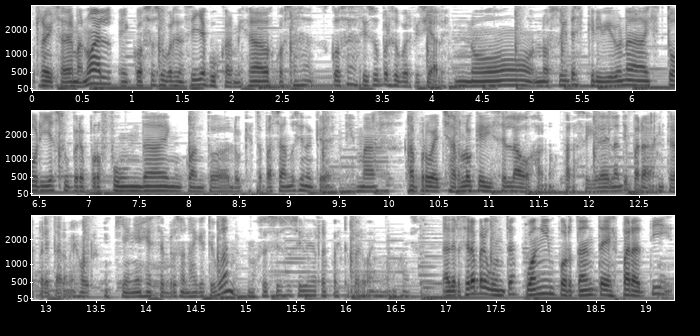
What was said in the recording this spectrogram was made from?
revisar el manual, eh, cosas súper sencillas, buscar mis dados, cosas, cosas así súper superficiales. No, no soy de escribir una historia súper profunda en cuanto a lo que está pasando, sino que es más aprovechar lo que dice la hoja, ¿no? Para seguir adelante y para interpretar mejor quién es ese personaje que estoy jugando. No sé si eso sirve de respuesta, pero bueno, vamos a eso. La tercera pregunta, ¿cuán importante es para ti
